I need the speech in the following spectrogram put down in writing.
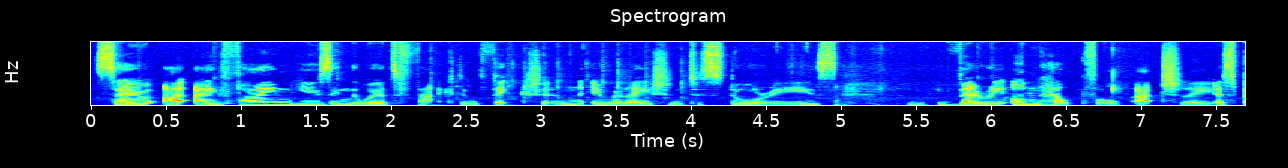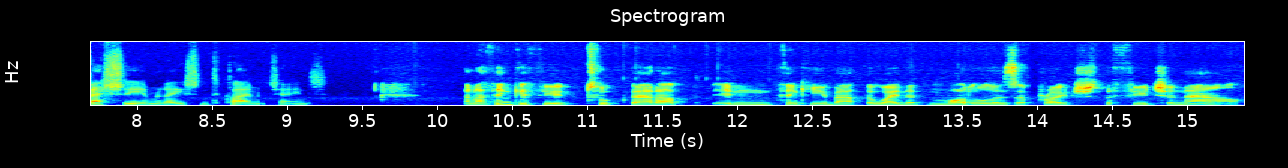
So I, I, find using the words fact and fiction in relation to stories very unhelpful, actually, especially in relation to climate change. And I think if you took that up in thinking about the way that modelers approach the future now,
